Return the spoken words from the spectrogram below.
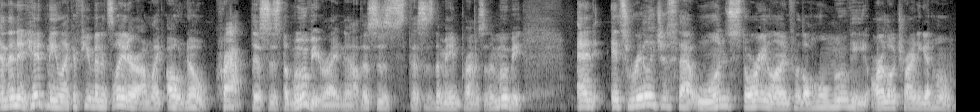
and then it hit me like a few minutes later. I'm like, oh no, crap! This is the movie right now. This is this is the main premise of the movie, and it's really just that one storyline for the whole movie: Arlo trying to get home,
